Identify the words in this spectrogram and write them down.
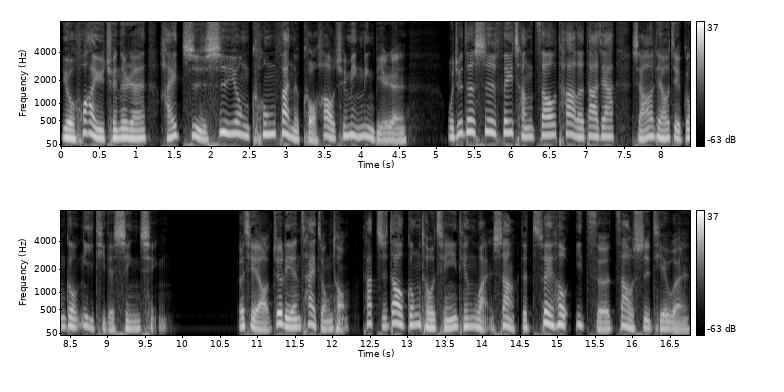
有话语权的人还只是用空泛的口号去命令别人，我觉得是非常糟蹋了大家想要了解公共议题的心情。而且哦，就连蔡总统。他直到公投前一天晚上的最后一则造势贴文，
